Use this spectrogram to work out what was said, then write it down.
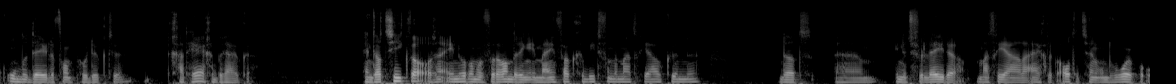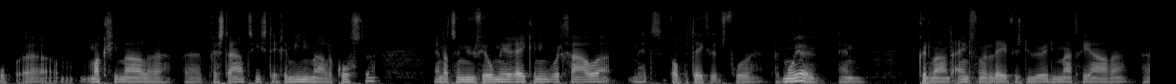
onderdelen van producten gaat hergebruiken. En dat zie ik wel als een enorme verandering in mijn vakgebied van de materiaalkunde. Dat um, in het verleden materialen eigenlijk altijd zijn ontworpen op uh, maximale uh, prestaties tegen minimale kosten. En dat er nu veel meer rekening wordt gehouden met wat betekent het voor het milieu. En kunnen we aan het eind van de levensduur die materialen uh,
